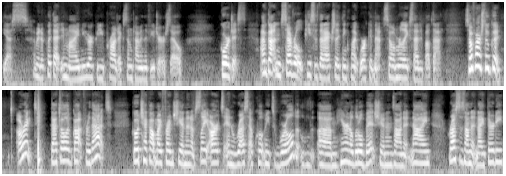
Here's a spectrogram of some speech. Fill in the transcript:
yes. I'm going to put that in my New York Beauty project sometime in the future. So gorgeous. I've gotten several pieces that I actually think might work in that. So I'm really excited about that. So far, so good. All right. That's all I've got for that. Go check out my friend Shannon of Sleigh Arts and Russ of Quilt Meets World. Um, here in a little bit, Shannon's on at 9. Russ is on at 9.30.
